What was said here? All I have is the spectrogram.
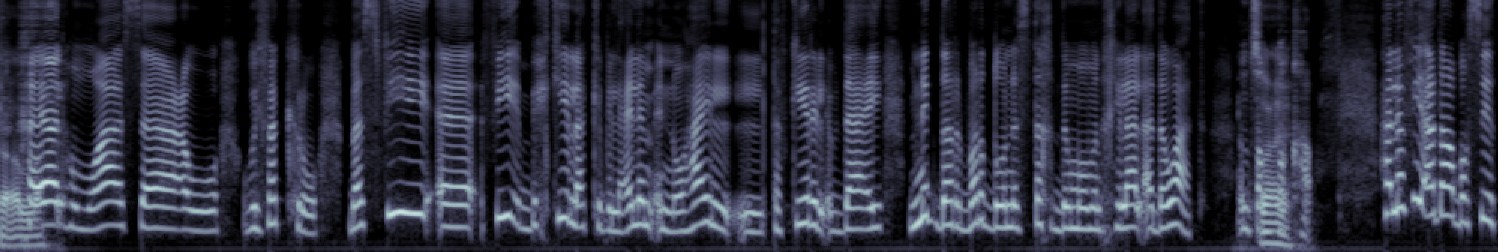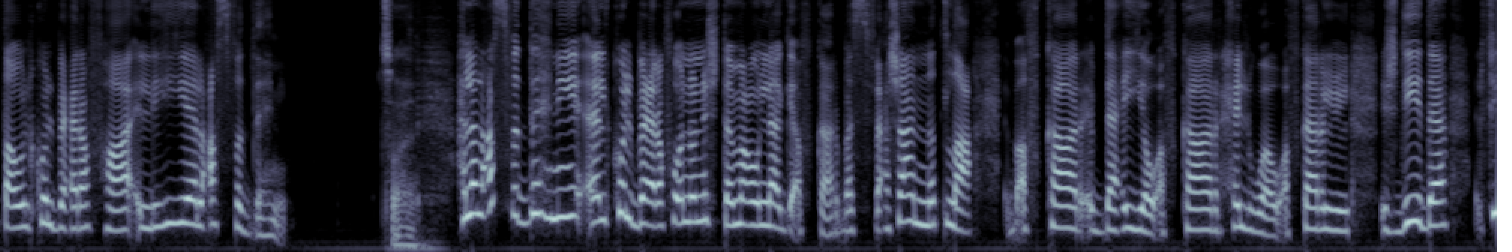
الله. خيالهم واسع وبيفكروا. بس في آه، في بيحكي لك بالعلم إنه هاي التفكير الإبداعي بنقدر برضه نستخدمه من خلال أدوات نطبقها. هلا في أداة بسيطة والكل بيعرفها اللي هي العصف الذهني. صحيح. هلا العصف الذهني الكل بيعرفوا إنه نجتمع ونلاقي أفكار بس عشان نطلع بأفكار إبداعية وأفكار حلوة وأفكار جديده في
